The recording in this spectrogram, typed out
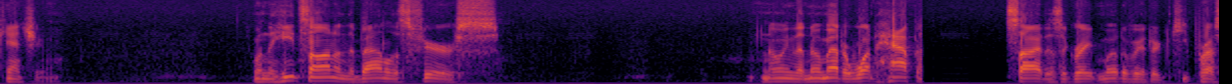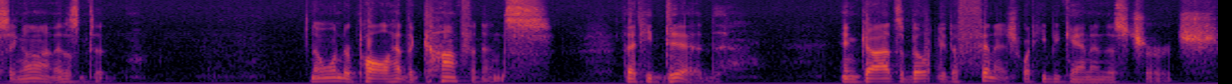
Can't you? When the heat's on and the battle is fierce, knowing that no matter what happens, side is a great motivator to keep pressing on, isn't it? No wonder Paul had the confidence that he did in God's ability to finish what he began in this church.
